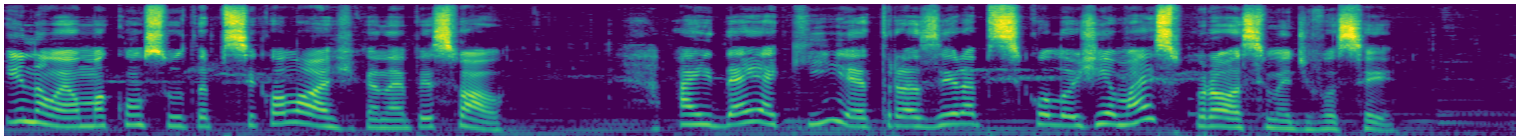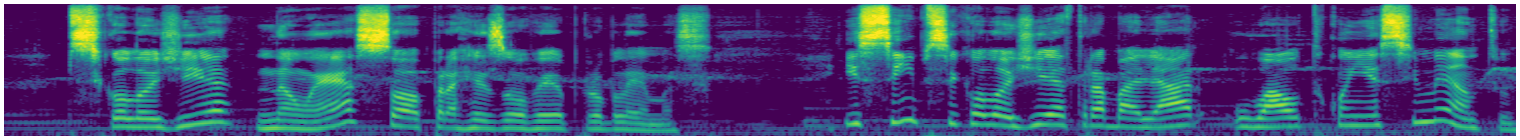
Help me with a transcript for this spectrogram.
e não é uma consulta psicológica, né, pessoal? A ideia aqui é trazer a psicologia mais próxima de você. Psicologia não é só para resolver problemas. E sim, psicologia é trabalhar o autoconhecimento,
